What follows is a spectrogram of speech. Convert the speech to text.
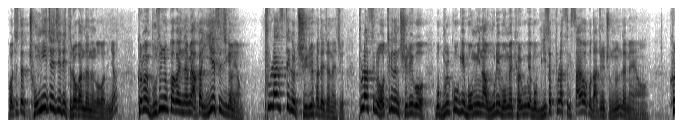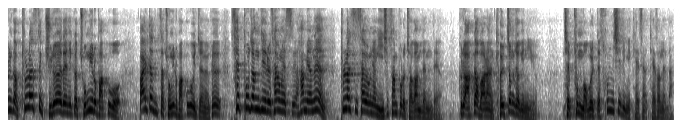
어쨌든 종이 재질이 들어간다는 거거든요. 그러면 무슨 효과가 있냐면 아까 ESG 경영 플라스틱을 줄여야 되잖아요. 지금 플라스틱을 어떻게든 줄이고 뭐 물고기 몸이나 우리 몸에 결국에 뭐 미세 플라스틱이 쌓여갖고 나중에 죽는다며요. 그러니까 플라스틱 줄여야 되니까 종이로 바꾸고 빨대도 다 종이로 바꾸고 있잖아요. 그 새 포장지를 사용했 하면은 플라스틱 사용량이 23% 저감된대요. 그리고 아까 말한 결정적인 이유. 제품 먹을 때 손시림이 개선, 개선된다.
